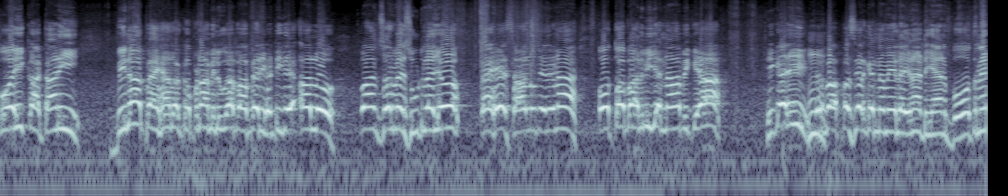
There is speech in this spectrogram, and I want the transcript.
ਕੋਈ ਘਾਟਾ ਨਹੀਂ। ਬਿਨਾ ਪੈਸਿਆਂ ਤੋਂ ਕੱਪੜਾ ਮਿਲੂਗਾ ਬਾਬੇ ਦੀ ਹੱਟੀ ਦੇ। ਆ ਲਓ 500 ਰੁਪਏ ਸੂਟ ਲੈ ਜਾਓ। ਪੈਸੇ ਸਾਲ ਨੂੰ ਦੇ ਦੇਣਾ। ਉਸ ਤੋਂ ਬਾਅਦ ਵੀ ਜੇ ਨਾ ਵਿਕਿਆ ਠੀਕ ਹੈ ਜੀ? ਫਿਰ ਵਾਪਸ ਕਰਕੇ ਨਵੇਂ ਲੈ ਜਾਣਾ। ਡਿਜ਼ਾਈਨ ਬਹੁਤ ਨੇ।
